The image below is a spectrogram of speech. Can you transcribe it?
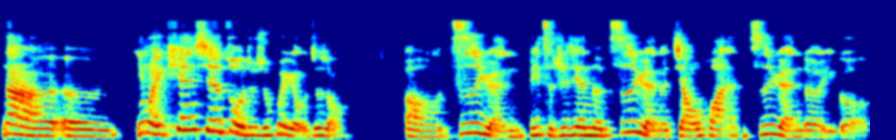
那呃，因为天蝎座就是会有这种呃资源彼此之间的资源的交换，资源的一个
